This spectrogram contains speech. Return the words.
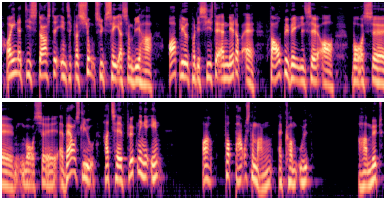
Og en af de største integrationssucceser, som vi har oplevet på det sidste, er netop, at fagbevægelse og vores, øh, vores øh, erhvervsliv har taget flygtninge ind, og forbavsende mange er kommet ud og har mødt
